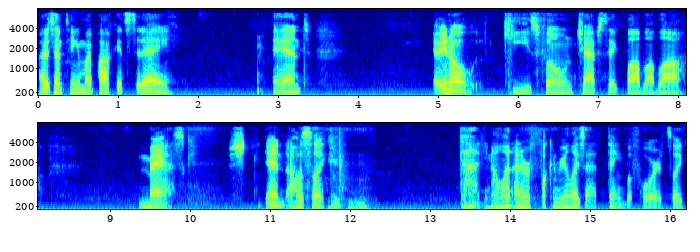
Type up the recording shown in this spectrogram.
I was emptying my pockets today, and you know, keys, phone, chapstick, blah blah blah, mask, and I was like, mm-hmm. God, you know what? I never fucking realized that thing before. It's like,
